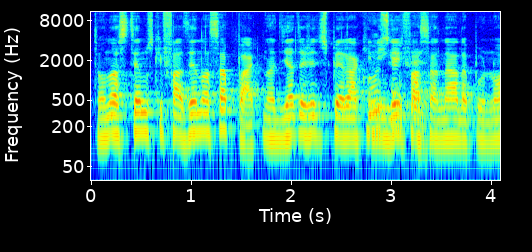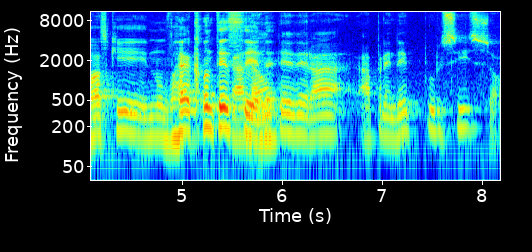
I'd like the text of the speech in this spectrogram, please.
Então nós temos que fazer a nossa parte. Não adianta a gente esperar que Com ninguém certeza. faça nada por nós, que não vai acontecer. Cada um né? deverá aprender por si só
